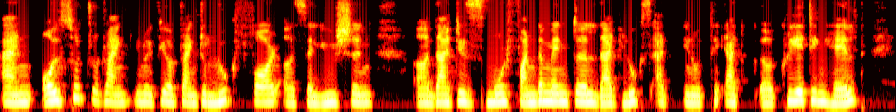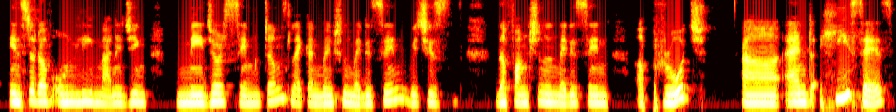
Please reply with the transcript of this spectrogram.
and also to trying you know if you're trying to look for a solution uh, that is more fundamental that looks at you know th- at uh, creating health instead of only managing major symptoms like conventional medicine which is the functional medicine approach. Uh, and he says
